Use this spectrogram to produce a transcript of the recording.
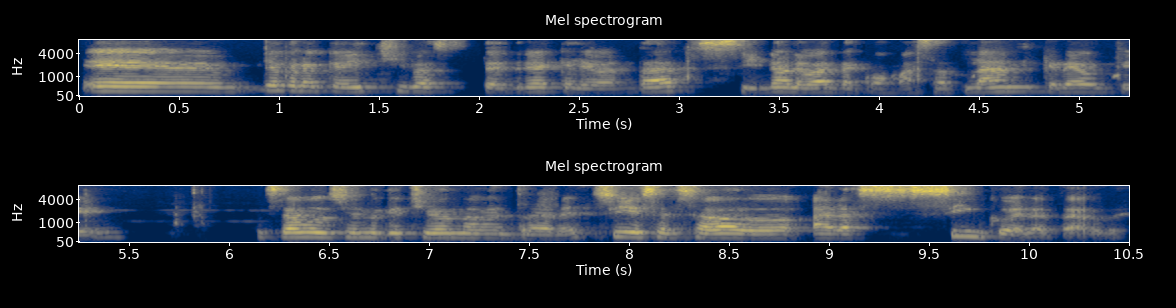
Eh, yo creo que ahí Chivas tendría que levantar. Si no levanta con Mazatlán, creo que estamos diciendo que Chivas no va a entrar. ¿eh? Sí, es el sábado a las 5 de la tarde.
